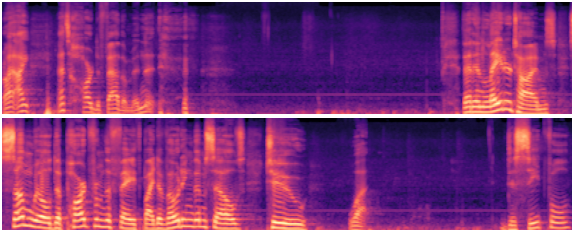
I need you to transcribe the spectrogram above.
Right? I, that's hard to fathom, isn't it? that in later times some will depart from the faith by devoting themselves to what? Deceitful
